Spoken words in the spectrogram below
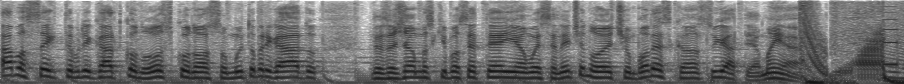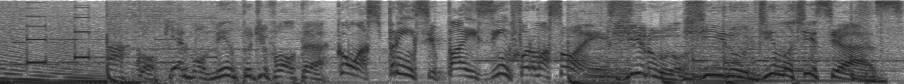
A você que tem ligado conosco, nosso muito obrigado. Desejamos que você tenha uma excelente noite, um bom descanso e até amanhã. A qualquer momento de volta com as principais informações. Giro, giro de notícias.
